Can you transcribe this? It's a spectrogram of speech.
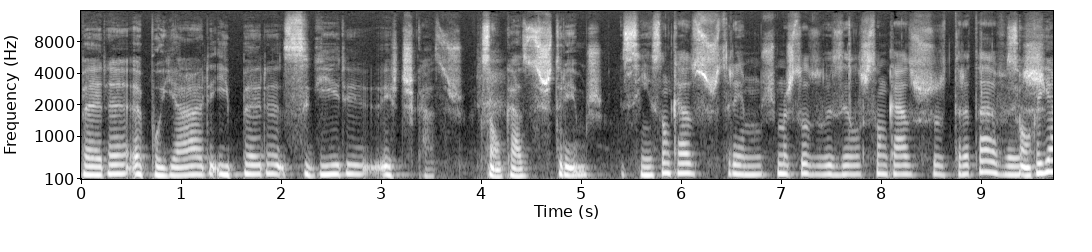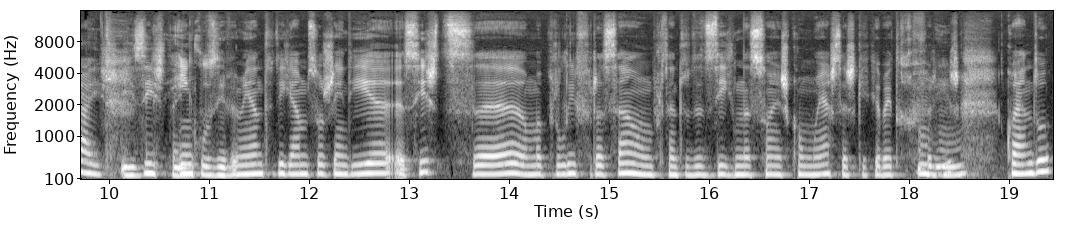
para apoiar e para seguir estes casos, que são casos extremos? Sim, são casos extremos, mas todos eles são casos tratáveis. São reais, existem. Inclusivamente, digamos, hoje em dia assiste-se a uma proliferação, portanto, de designações como estas que acabei de referir, uhum. quando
